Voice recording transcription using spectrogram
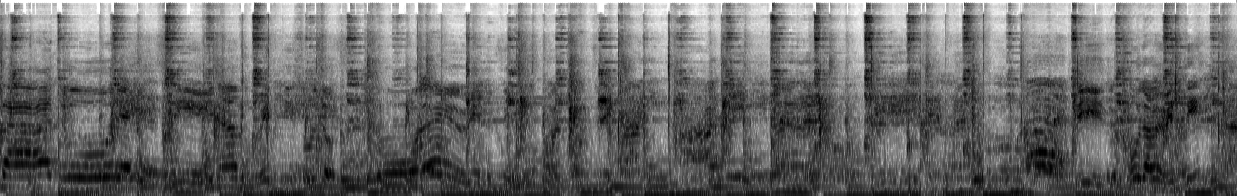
સાચું રે બીજ હું તમે વિનતી વિનતી.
